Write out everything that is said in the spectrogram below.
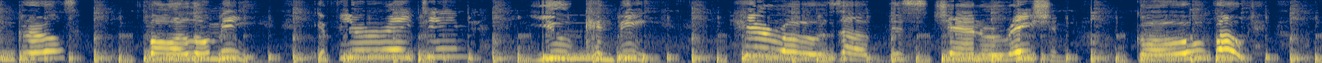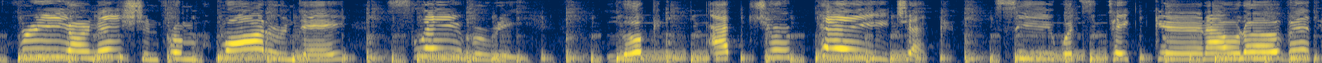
and girls, follow me. If you're 18, you can be heroes of this generation. Go vote. Free our nation from modern day slavery. Look at your paycheck. See what's taken out of it.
